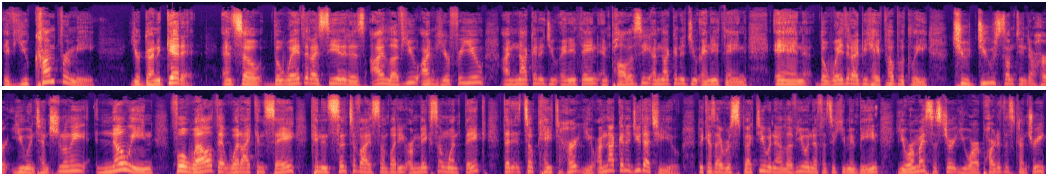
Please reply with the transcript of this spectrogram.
if you come for me, you're going to get it. And so the way that I see it is I love you. I'm here for you. I'm not going to do anything in policy. I'm not going to do anything in the way that I behave publicly to do something to hurt you intentionally, knowing full well that what I can say can incentivize somebody or make someone think that it's okay to hurt you. I'm not going to do that to you because I respect you and I love you enough as a human being. You are my sister. You are a part of this country.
